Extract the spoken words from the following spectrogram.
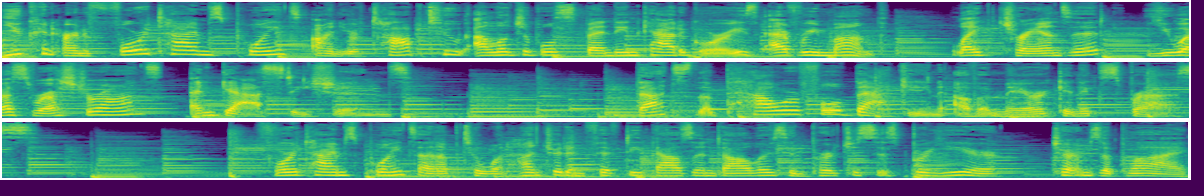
You can earn four times points on your top two eligible spending categories every month, like transit, U.S. restaurants, and gas stations. That's the powerful backing of American Express. Four times points on up to $150,000 in purchases per year. Terms apply.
